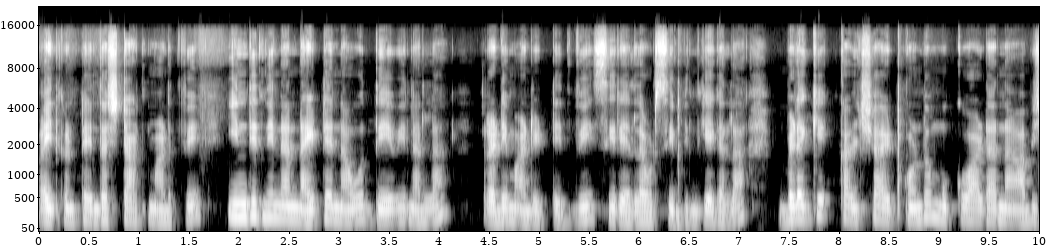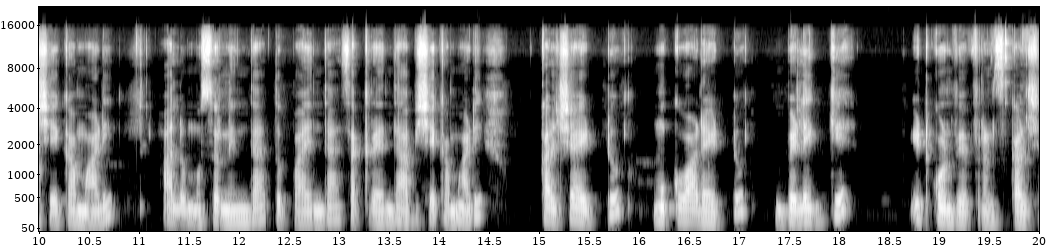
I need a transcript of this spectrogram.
ಐದು ಗಂಟೆಯಿಂದ ಸ್ಟಾರ್ಟ್ ಮಾಡಿದ್ವಿ. ಹಿಂದಿನ ದಿನ ನೈಟೇ ನಾವು ದೇವಿನೆಲ್ಲ ರೆಡಿ ಮಾಡಿಟ್ಟಿದ್ವಿ. ಸೀರೆ ಎಲ್ಲ ಉಡಿಸಿ ಬಿಂದಿಗೆಗೆಲ್ಲ. ಬೆಳಗ್ಗೆ ಕಳಶ ಇಟ್ಕೊಂಡು ಮುಖವಾಡನ ಅಭಿಷೇಕ ಮಾಡಿ, ಹಾಲು ಮೊಸರಿನಿಂದ ತುಪ್ಪದಿಂದ ಸಕ್ಕರೆಯಿಂದ ಅಭಿಷೇಕ ಮಾಡಿ ಕಳಶ ಇಟ್ಟು, ಮುಖವಾಡ ಇಟ್ಟು ಬೆಳಗ್ಗೆ ಇಟ್ಕೊಂಡ್ವಿ ಫ್ರೆಂಡ್ಸ್ ಕಳಶ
